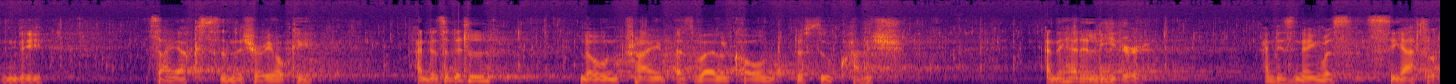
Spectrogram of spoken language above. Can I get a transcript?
and the Sayaks and the Cherokee. And there's a little known tribe as well called the Suquamish. And they had a leader, and his name was Seattle.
